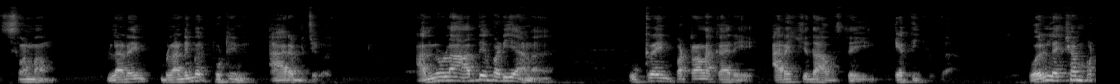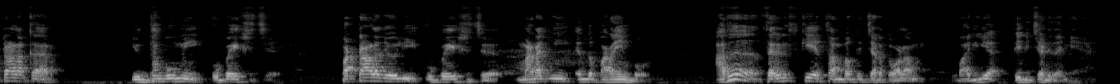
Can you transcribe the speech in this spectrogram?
ശ്രമം വ്ളാഡി വ്ളാഡിമിർ പുടിൻ ആരംഭിച്ചു കഴിഞ്ഞു. അതിനുള്ള ആദ്യ പടിയാണ് ഉക്രൈൻ പട്ടാളക്കാരെ അരക്ഷിതാവസ്ഥയിൽ എത്തിക്കുക. ഒരു ലക്ഷം പട്ടാളക്കാർ യുദ്ധഭൂമി ഉപേക്ഷിച്ച് പട്ടാള ജോലി ഉപേക്ഷിച്ച് മടങ്ങി എന്ന് പറയുമ്പോൾ അത് സെലൻസ്കിയെ സംബന്ധിച്ചിടത്തോളം വലിയ തിരിച്ചടി തന്നെയാണ്.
